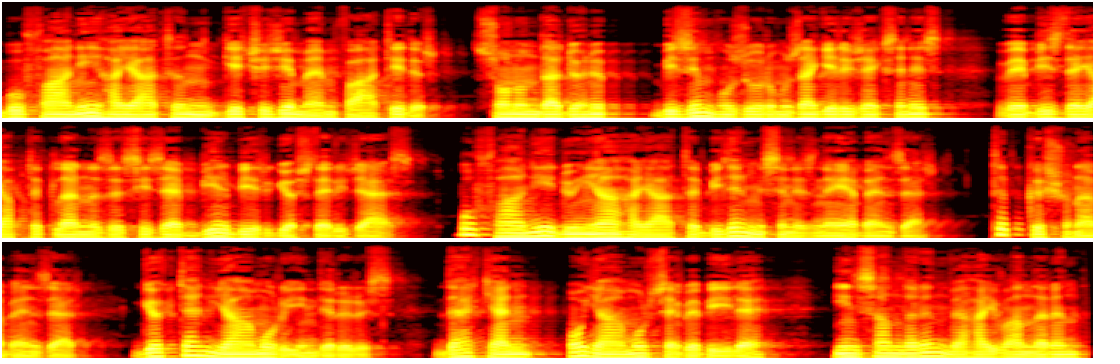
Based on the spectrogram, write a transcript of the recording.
bu fani hayatın geçici menfaatidir. Sonunda dönüp bizim huzurumuza geleceksiniz ve biz de yaptıklarınızı size bir bir göstereceğiz. Bu fani dünya hayatı bilir misiniz neye benzer? Tıpkı şuna benzer. Gökten yağmur indiririz. Derken o yağmur sebebiyle insanların ve hayvanların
